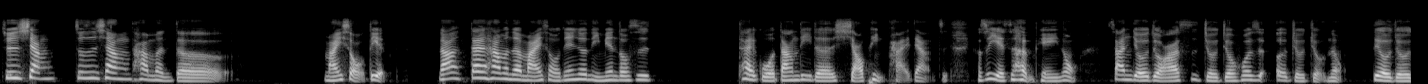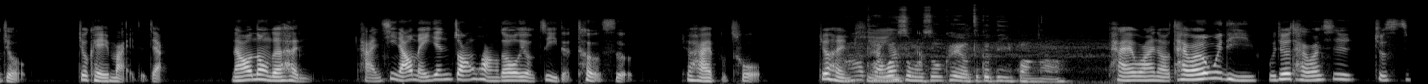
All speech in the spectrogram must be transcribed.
就是像就是像他们的买手店，然后但是他们的买手店就里面都是。泰国当地的小品牌这样子，可是也是很便宜，那种三九九啊、四九九或是二九九那种六九九就可以买的这样，然后弄得很韩系，然后每一间装潢都有自己的特色，就还不错，就很便宜。啊，台湾什么时候可以有这个地方啊？台湾哦，台湾问题，我觉得台湾是就是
